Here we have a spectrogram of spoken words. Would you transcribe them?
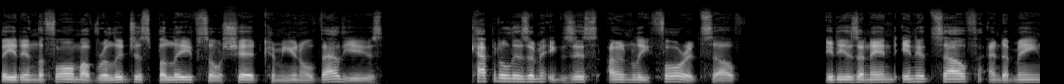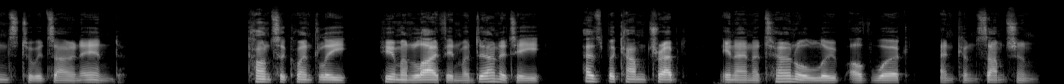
be it in the form of religious beliefs or shared communal values, capitalism exists only for itself. It is an end in itself and a means to its own end. Consequently, human life in modernity has become trapped in an eternal loop of work and consumption.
